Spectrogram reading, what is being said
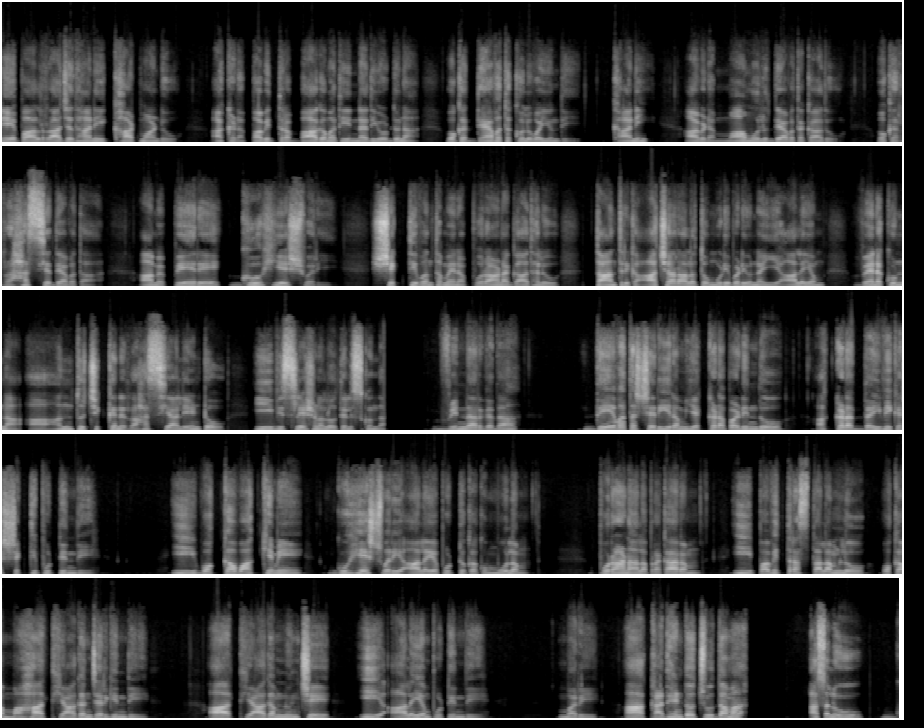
నేపాల్ రాజధాని ఖాట్మాండు అక్కడ పవిత్ర బాగమతి నది ఒడ్డున ఒక దేవత కొలువయ్యుంది. కాని ఆవిడ మామూలు దేవత కాదు ఒక రహస్య దేవత. ఆమె పేరే గుహ్యేశ్వరి. శక్తివంతమైన పురాణగాథలు తాంత్రిక ఆచారాలతో ముడిబడి ఉన్న ఈ ఆలయం వెనకున్న ఆ అంతుచిక్కని రహస్యాలేంటో ఈ విశ్లేషణలో తెలుసుకుందాం. విన్నారుగదా దేవత శరీరం ఎక్కడ పడిందో అక్కడ దైవిక శక్తి పుట్టింది. ఈ ఒక్క వాక్యమే గుహేశ్వరి ఆలయ పుట్టుకకు మూలం. పురాణాల ప్రకారం ఈ పవిత్ర స్థలంలో ఒక మహాత్యాగం జరిగింది. ఆ త్యాగం నుంచే ఈ ఆలయం పుట్టింది. మరి ఆ కథేంటో చూద్దామా? అసలు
